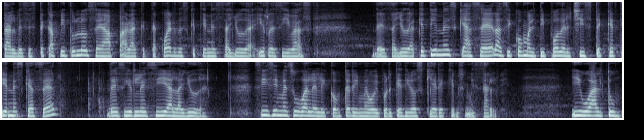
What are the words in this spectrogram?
tal vez este capítulo sea para que te acuerdes que tienes ayuda y recibas de esa ayuda. ¿Qué tienes que hacer? Así como el tipo del chiste, ¿qué tienes que hacer? Decirle sí a la ayuda. Sí, sí me subo al helicóptero y me voy porque Dios quiere que me salve. Igual tú.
